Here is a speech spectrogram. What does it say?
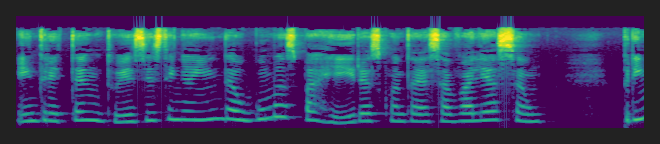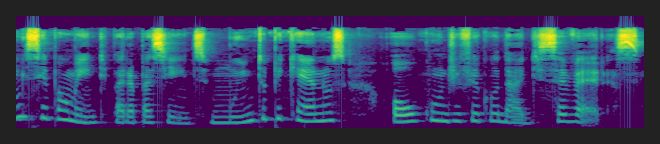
Entretanto, existem ainda algumas barreiras quanto a essa avaliação, principalmente para pacientes muito pequenos ou com dificuldades severas.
